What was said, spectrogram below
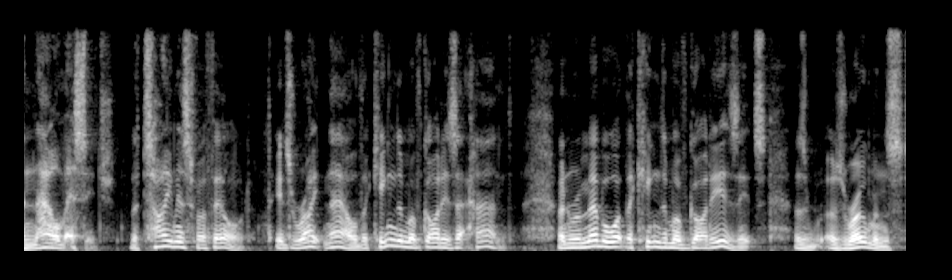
a now message. The time is fulfilled. It's right now. The kingdom of God is at hand. And remember what the kingdom of God is. It's, as, as, Romans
